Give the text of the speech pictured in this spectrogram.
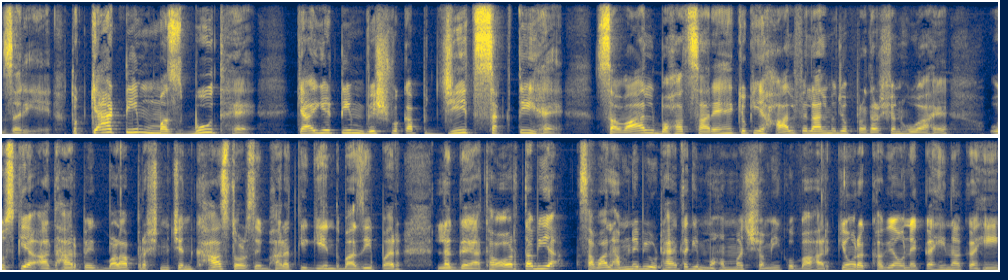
ज़रिए। तो क्या टीम मज़बूत है? क्या ये टीम विश्व कप जीत सकती है? सवाल बहुत सारे हैं, क्योंकि हाल फ़िलहाल में जो प्रदर्शन हुआ है, उसके आधार पर एक बड़ा प्रश्न चिन्ह खास तौर से भारत की गेंदबाजी पर लग गया था और तब यह सवाल हमने भी उठाया था कि मोहम्मद शमी को बाहर क्यों रखा गया, उन्हें कहीं ना कहीं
